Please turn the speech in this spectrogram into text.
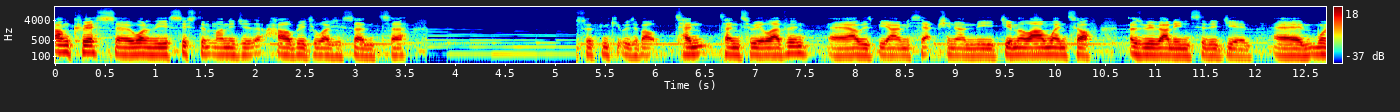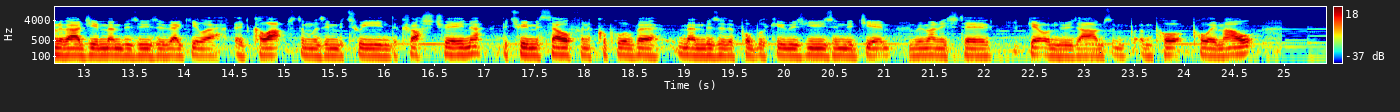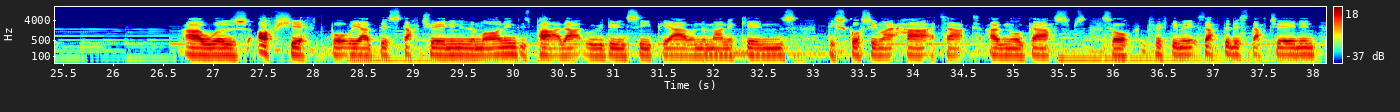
I'm Chris, uh, one of the assistant managers at Halbridge Leisure Centre. So I think it was about 10, 10 to 11. Uh, I was behind reception and the gym alarm went off as we ran into the gym. Um, one of our gym members who's a regular had collapsed and was in between the cross trainer, between myself and a couple of other members of the public who was using the gym. We managed to get under his arms and, and pull, pull him out. I was off shift but we had this staff training in the morning. As part of that we were doing CPR on the mannequins, discussing like heart attacks, agonal gasps. So 50 minutes after the staff training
